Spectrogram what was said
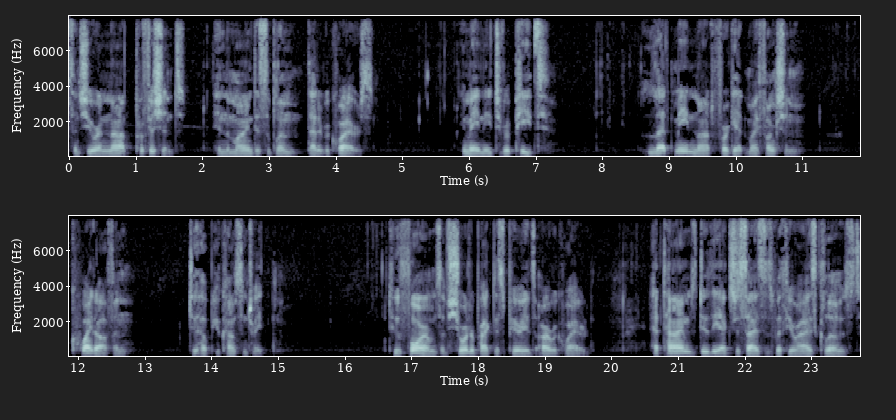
since you are not proficient in the mind discipline that it requires. You may need to repeat, let me not forget my function, quite often to help you concentrate. Two forms of shorter practice periods are required. At times do the exercises with your eyes closed,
